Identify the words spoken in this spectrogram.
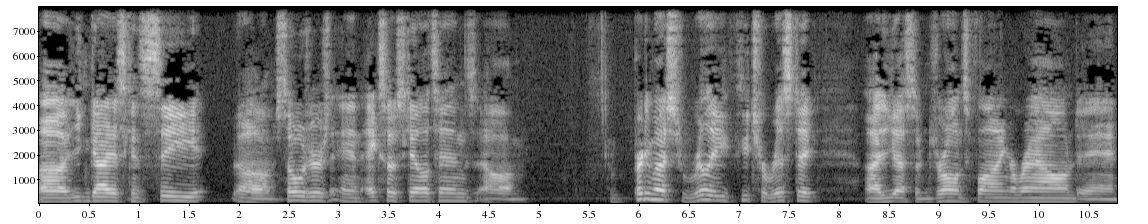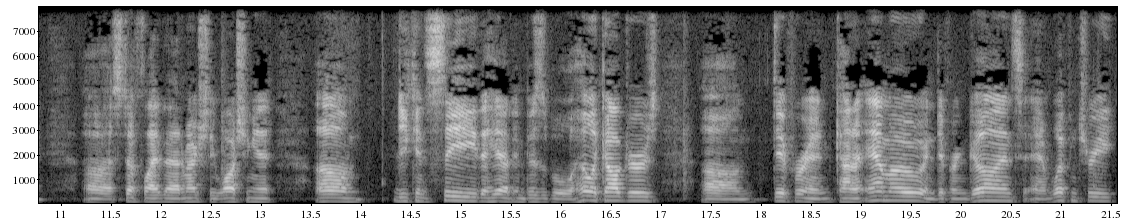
uh, you guys can see um, soldiers and exoskeletons. Um, pretty much really futuristic. Uh, you got some drones flying around and uh, stuff like that. I'm actually watching it. Um, you can see they have invisible helicopters, um, different kind of ammo and different guns and weaponry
